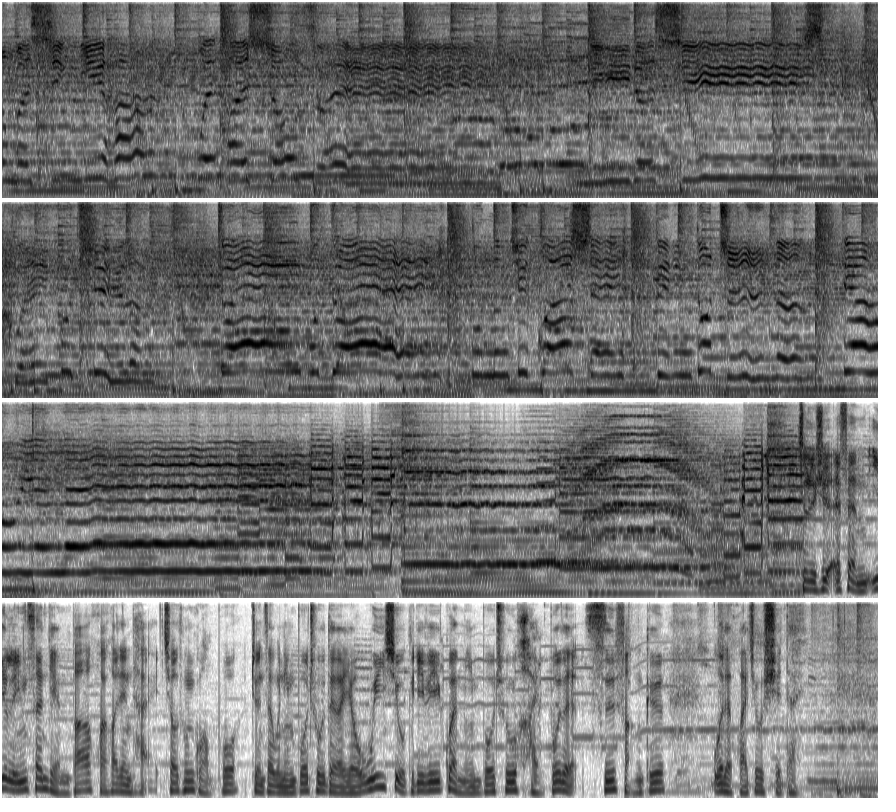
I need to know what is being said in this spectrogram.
种满心遗憾为爱受是 FM 一零三点八怀化电台交通广播，正在为您播出的由微秀 KTV 冠名播出海波的私房歌《我的怀旧时代》。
